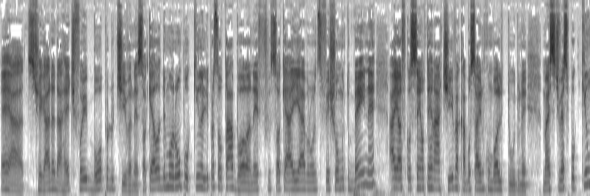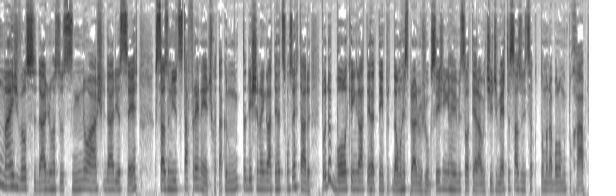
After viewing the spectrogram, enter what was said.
É, a chegada da Hatch foi boa, produtiva, né? Só que ela demorou um pouquinho ali para soltar a bola, né? Só que aí a Bronze fechou muito bem, né? Aí ela ficou sem alternativa, acabou saindo com bola e tudo, né? Mas se tivesse um pouquinho mais de velocidade no raciocínio, eu acho que daria certo. Os Estados Unidos está frenético, atacando muito, tá deixando a Inglaterra desconcertada. Toda bola que a Inglaterra tem para dar uma respirada no jogo, seja em arremesso lateral, em tiro de meta, os Estados Unidos está tomando a bola muito rápido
